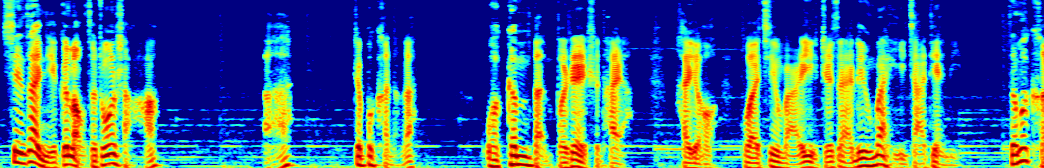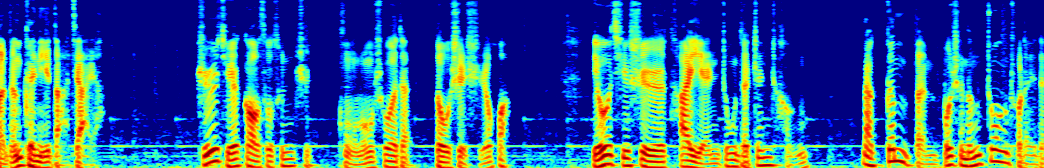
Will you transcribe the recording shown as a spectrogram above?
现在你跟老子装傻？啊？这不可能啊！我根本不认识他呀！还有，我今晚一直在另外一家店里，怎么可能跟你打架呀？直觉告诉孙志。恐龙说的都是实话，尤其是他眼中的真诚，那根本不是能装出来的。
